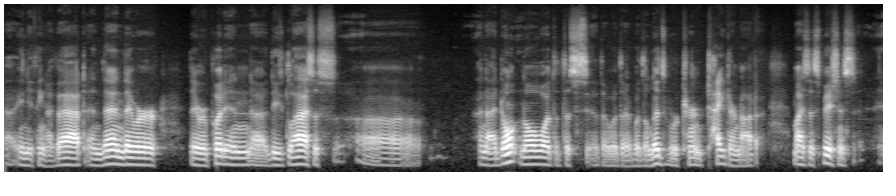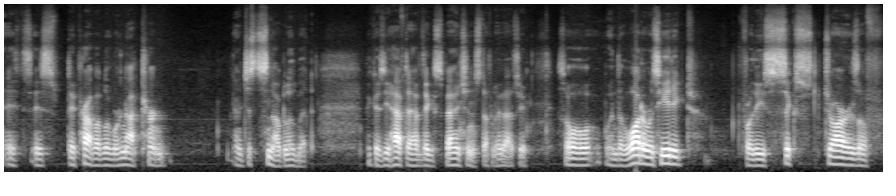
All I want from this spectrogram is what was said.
uh, anything like that. And then they were they were put in uh, these glasses, uh, and I don't know whether the, whether, whether the lids were turned tight or not. My suspicion is, is, is they probably were not turned uh, just snug a little bit because you have to have the expansion stuff like that. See? So when the water was heated for these six jars of,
